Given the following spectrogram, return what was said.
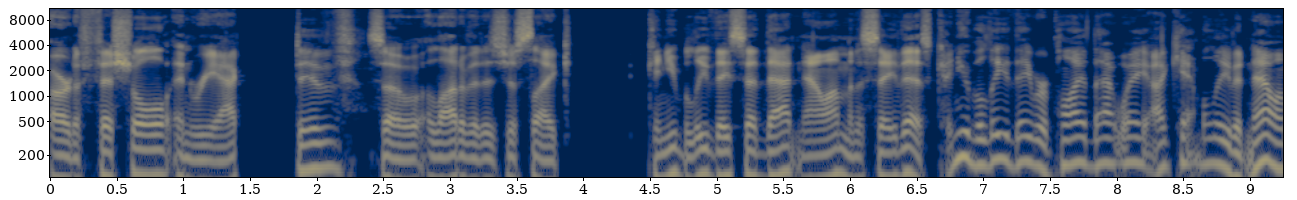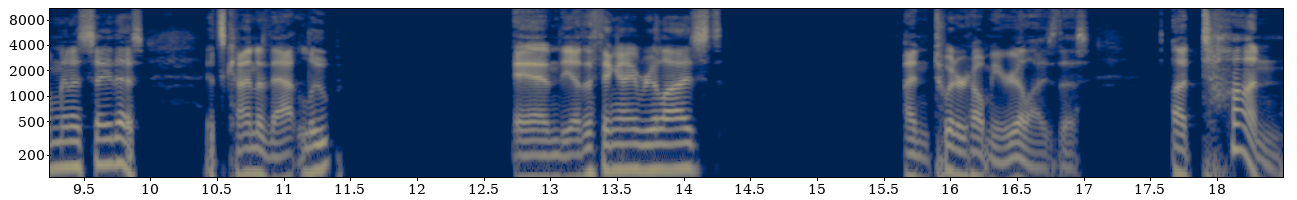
artificial and reactive. So a lot of it is just like, can you believe they said that? Now I'm going to say this. Can you believe they replied that way? I can't believe it. Now I'm going to say this. It's kind of that loop. And the other thing I realized, and Twitter helped me realize this, a ton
